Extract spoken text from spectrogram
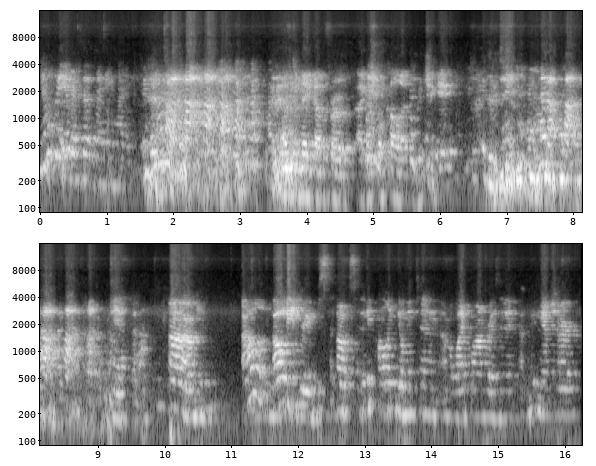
Nobody ever says my name right. We have to make up for, I guess we'll call it Richigate. Um, I'll, I'll be brief. Cindy Pauling Gilmanton, I'm a lifelong resident of New Hampshire.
